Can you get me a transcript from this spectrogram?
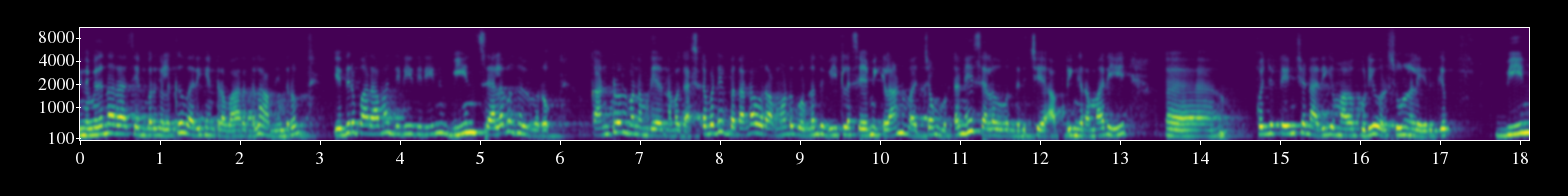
இந்த மிதுனராசி என்பர்களுக்கு வருகின்ற வாரத்தில் அமைந்துடும் எதிர்பாராமல் திடீர் திடீர்னு வீண் செலவுகள் வரும். கண்ட்ரோல் பண்ண முடியாது. நம்ம கஷ்டப்பட்டு இப்போ தாண்டா ஒரு அமௌண்ட்டு கொண்டு வந்து வீட்டில் சேமிக்கலான்னு வச்சோம். உடனே செலவு வந்துடுச்சு அப்படிங்கிற மாதிரி கொஞ்சம் டென்ஷன் அதிகமாகக்கூடிய ஒரு சூழ்நிலை இருக்குது வீண்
